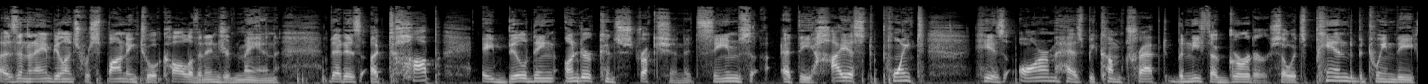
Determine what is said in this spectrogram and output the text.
is in an ambulance responding to a call of an injured man that is atop a building under construction. It seems at the highest point, his arm has become trapped beneath a girder. So it's pinned between the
